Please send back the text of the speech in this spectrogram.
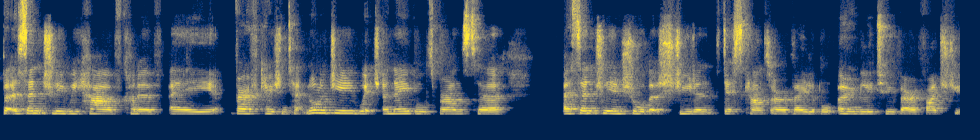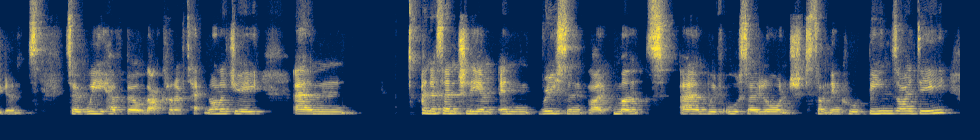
but essentially, we have kind of a verification technology which enables brands to essentially ensure that student discounts are available only to verified students. So we have built that kind of technology. Um, and essentially in, in recent like months, um, we've also launched something called Beans ID,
